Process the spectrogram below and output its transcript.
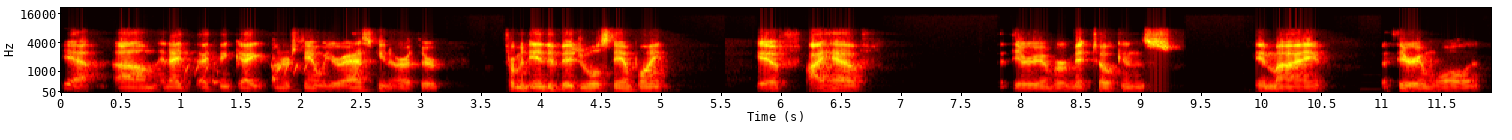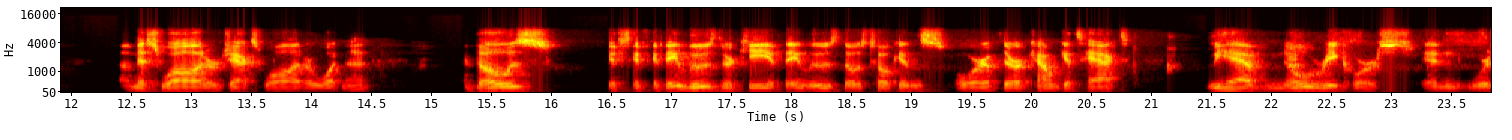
Yeah, um, and I, I think I understand what you're asking, Arthur. From an individual standpoint, if I have Ethereum or Mint tokens in my Ethereum wallet, a Mist wallet or Jaxx wallet or whatnot, those if, if, if they lose their key, if they lose those tokens, or if their account gets hacked, we have no recourse, and we're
